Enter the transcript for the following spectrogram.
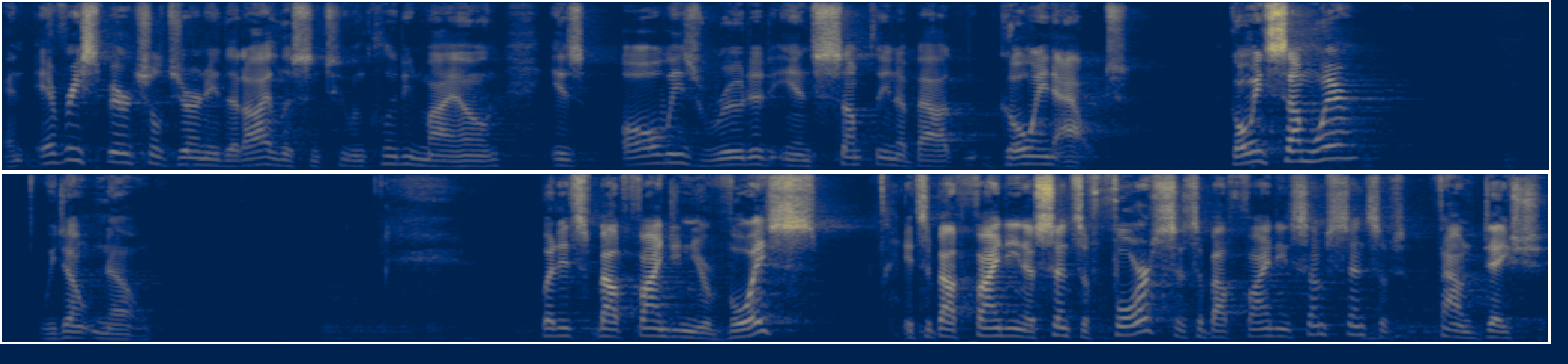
And every spiritual journey that I listen to, including my own, is always rooted in something about going out Going somewhere? We don't know. But it's about finding your voice. It's about finding a sense of force. It's about finding some sense of foundation.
